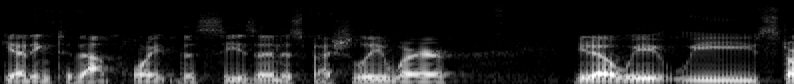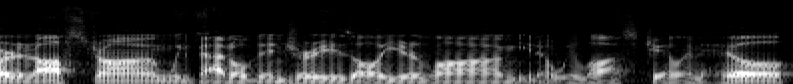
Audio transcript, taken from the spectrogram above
getting to that point this season, especially where, you know, we we started off strong. We battled injuries all year long. You know, we lost Jalen Hill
